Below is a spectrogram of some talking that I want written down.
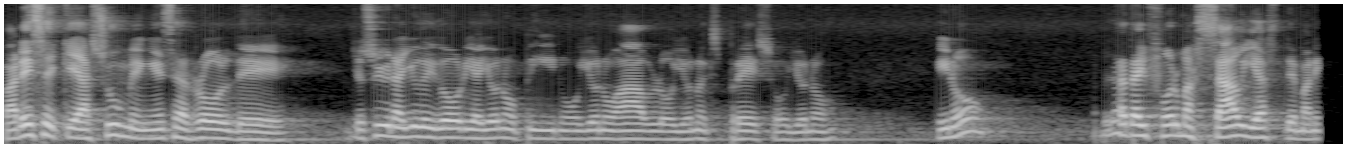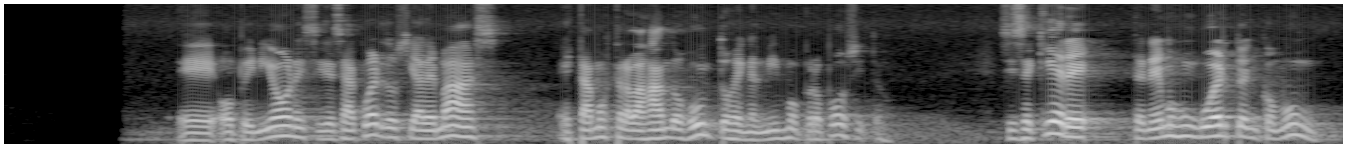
parece que asumen ese rol de yo soy una ayuda idónea, yo no opino, yo no hablo, yo no expreso, yo no. Y no, en verdad hay formas sabias de manifestar eh, opiniones y desacuerdos y además estamos trabajando juntos en el mismo propósito. Si se quiere, tenemos un huerto en común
